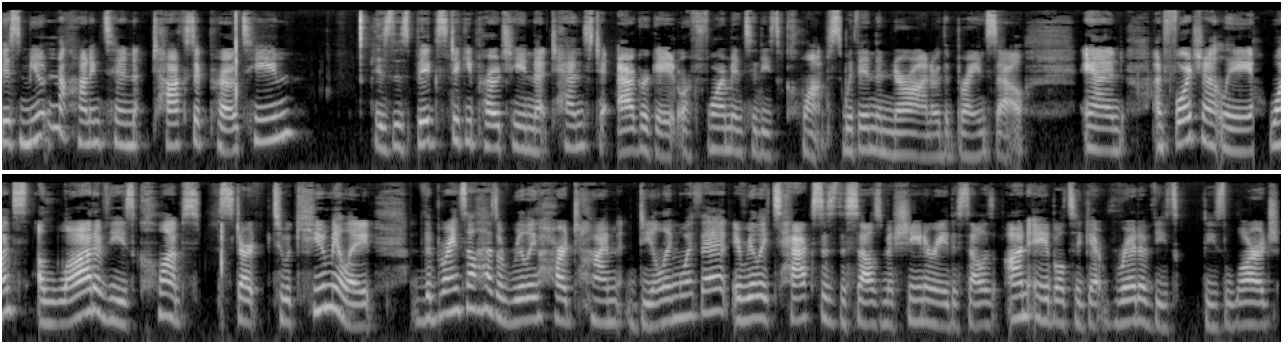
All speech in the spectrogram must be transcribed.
This mutant Huntington toxic protein is this big sticky protein that tends to aggregate or form into these clumps within the neuron or the brain cell. And unfortunately, once a lot of these clumps start to accumulate, the brain cell has a really hard time dealing with it. It really taxes the cell's machinery. The cell is unable to get rid of these these large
